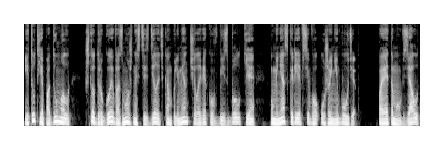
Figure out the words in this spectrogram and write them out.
И тут я подумал, что другой возможности сделать комплимент человеку в бейсболке у меня, скорее всего, уже не будет, поэтому взял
